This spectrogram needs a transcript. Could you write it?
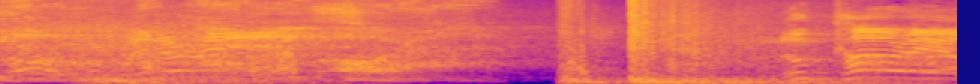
The winner is Aura. Lucario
